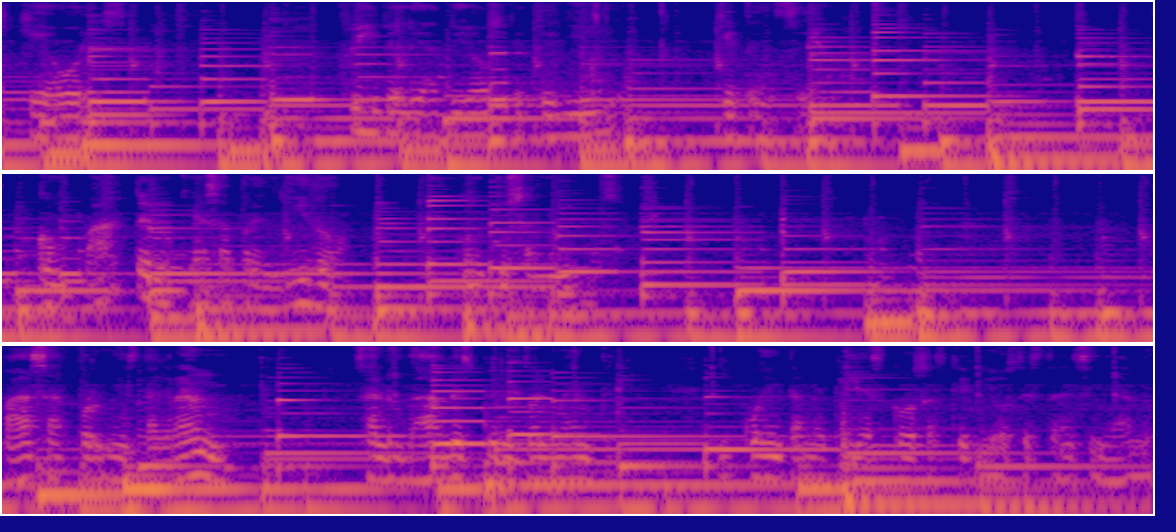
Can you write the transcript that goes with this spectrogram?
Y que ores. Saludable espiritualmente, y cuéntame aquellas cosas que Dios te está enseñando.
